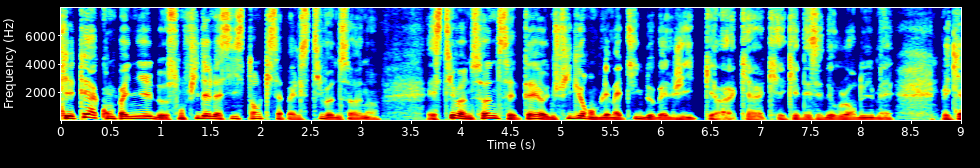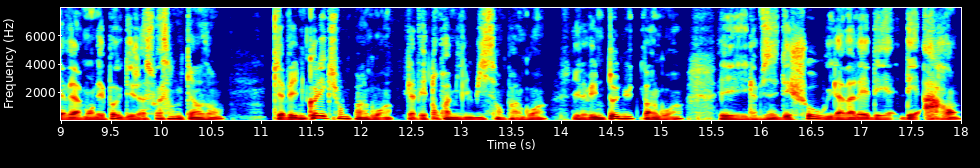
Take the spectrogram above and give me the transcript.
qui était accompagné de son fidèle assistant qui s'appelle Stevenson. Et Stevenson, c'était une figure emblématique de Belgique, qui, qui, est décédé aujourd'hui, mais, qui avait à mon époque déjà 75 ans qui avait une collection de pingouins. Il avait 3800 pingouins. Il avait une tenue de pingouin. Et il faisait des shows où il avalait des, des harengs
